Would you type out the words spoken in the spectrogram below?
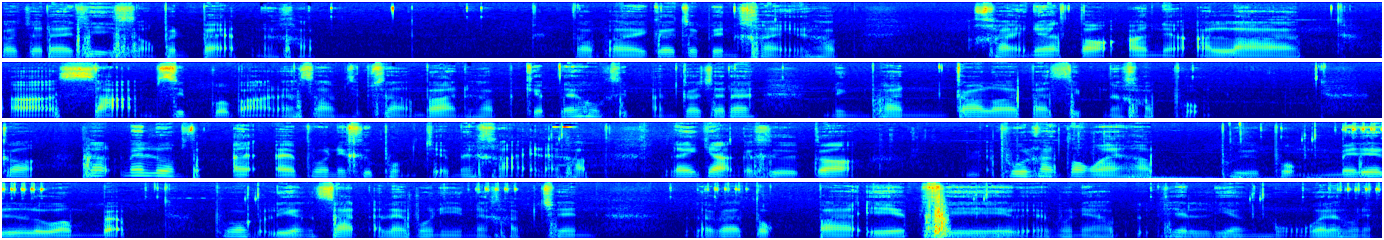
ก็จะได้ที่สองพันแปดนะครับ ต่อไปก็จะเป็นไข่นะครับ ไข่เนี่ยต่ออันเนี่ยอันละ สามสิบกว่าบาทนะสามสิบสามบาทครับ เก็บได้หกสิบอันก็จะได้หนึ่งพันเก้าร้อยแปดสิบนะครับผม ก็ถ้าไม่รวมไอ้พวกนี้คือผมจะไม่ขายนะครับ และอย่างก็คือก็พูดข้างตรงไว้ครับ คือผมไม่ได้รวมแบบพวกเลี้ยงสัตว์อะไรพวกนี้นะครับ เช่น แล้วก็ตกปลา AFK หรือะไรพวกนี้ครับ เช่นเลี้ยงหมูอะไรพวกนี้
